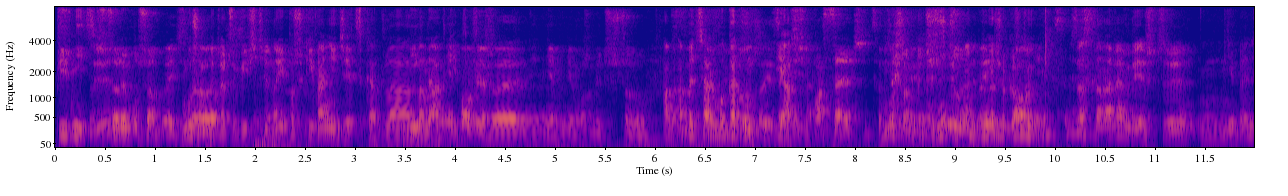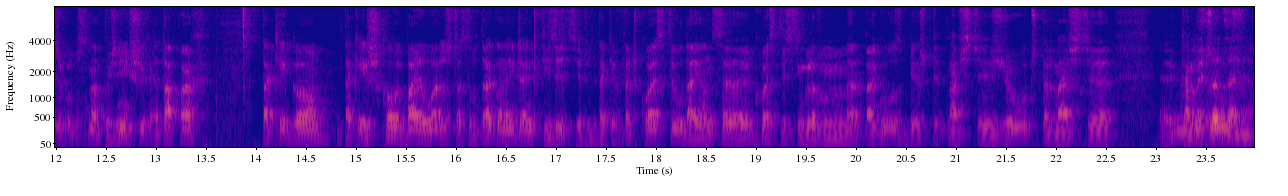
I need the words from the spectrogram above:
piwnicy. Szczury muszą być. Muszą to być, oczywiście. No i poszukiwanie dziecka dla, Nikt dla matki. nie powie, że nie, nie, nie może być szczurów. A- aby całego gatunku, jasne. pase czy coś. Muszą być Muszą szczury, być, po prostu koniec, nie? Zastanawiam, wiesz, czy nie będzie po prostu na późniejszych etapach takiego, takiej szkoły BioWare'u z czasów Dragon Age Inkwizycji, czyli takie fetch questy udające questy w singlowym RPG-u, zbierz 15 ziół, 14 e, kamyczków. Zlecenia.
